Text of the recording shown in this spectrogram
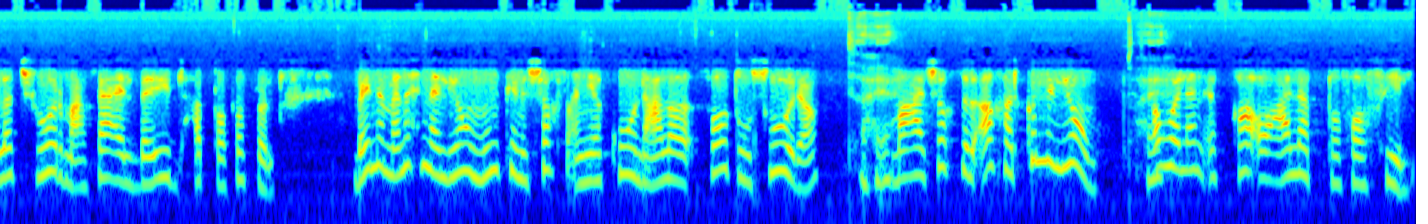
ثلاث شهور مع فاعل بريد حتى تصل. بينما نحن اليوم ممكن الشخص أن يكون على صوت وصورة صحيح. مع الشخص الآخر كل اليوم. صحيح. أولا إبقاؤه على التفاصيل.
